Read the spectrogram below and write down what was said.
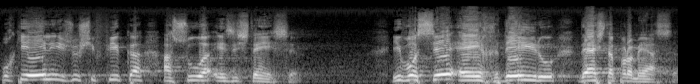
porque ele justifica a sua existência. E você é herdeiro desta promessa.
